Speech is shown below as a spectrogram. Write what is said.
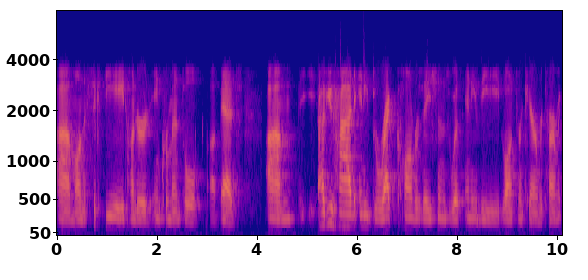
um, on the 6,800 incremental uh, beds, um, have you had any direct conversations with any of the long-term care and retirement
